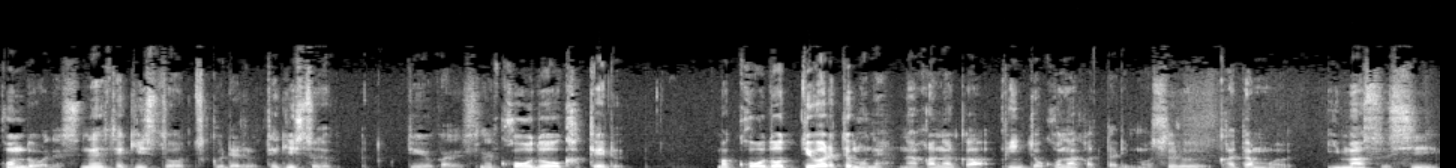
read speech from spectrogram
今度はですねテキストを作れるテキストでっていうかですねコードをかけるまあ、コードって言われてもねなかなかピンとこなかったりもする方もいますし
